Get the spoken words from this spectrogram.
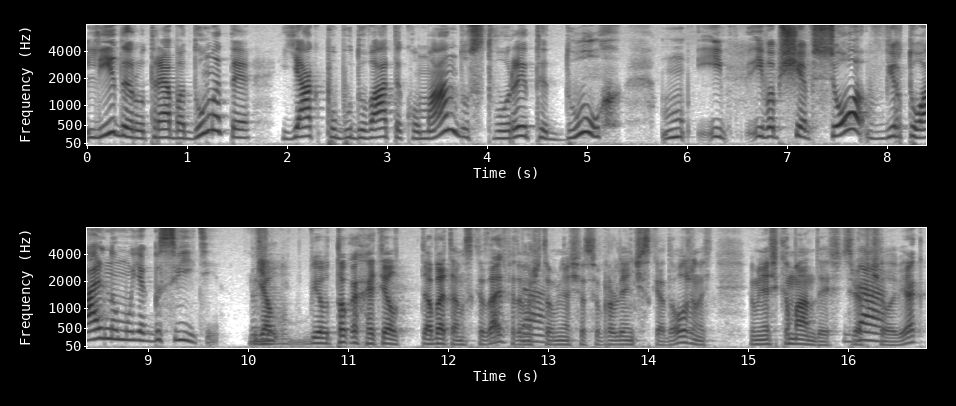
лідеру треба думати, як побудувати команду, створити дух и, и вообще все в виртуальному якби світі. Я, я вот только хотел об этом сказать, потому да. что у меня сейчас управленческая должность, у меня есть команда из трех да. человек,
